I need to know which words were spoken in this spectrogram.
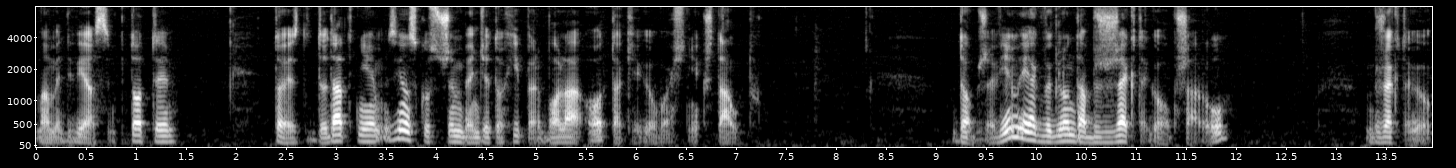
mamy dwie asymptoty. To jest dodatnie, w związku z czym będzie to hiperbola o takiego właśnie kształtu. Dobrze, wiemy jak wygląda brzeg tego obszaru brzeg tego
